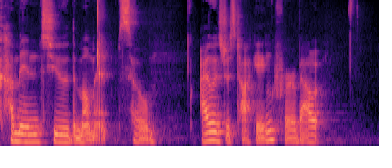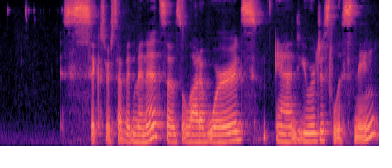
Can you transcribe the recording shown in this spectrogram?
come into the moment. So I was just talking for about six or seven minutes. That was a lot of words, and you were just listening.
